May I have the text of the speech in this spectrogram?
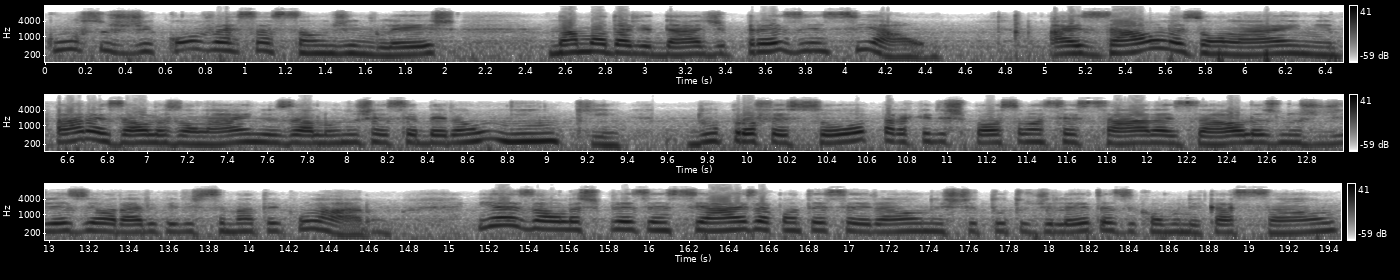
cursos de conversação de inglês na modalidade presencial. As aulas online, para as aulas online, os alunos receberão um link do professor para que eles possam acessar as aulas nos dias e horário que eles se matricularam. E as aulas presenciais acontecerão no Instituto de Letras e Comunicação,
